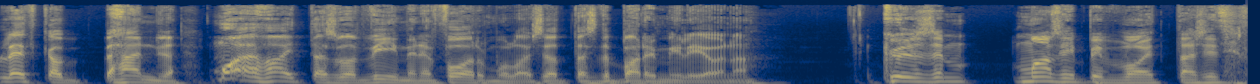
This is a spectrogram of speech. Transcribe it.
letka hännillä. Mua ei haittaisi olla viimeinen formula, jos ottaa sitä pari miljoonaa. Kyllä se Masipin voittaisit.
